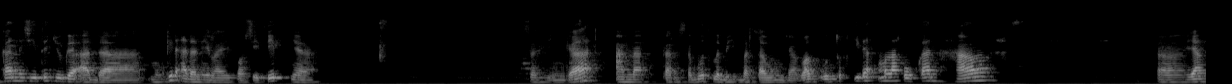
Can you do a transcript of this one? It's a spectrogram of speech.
kan di situ juga ada mungkin ada nilai positifnya sehingga anak tersebut lebih bertanggung jawab untuk tidak melakukan hal eh, yang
